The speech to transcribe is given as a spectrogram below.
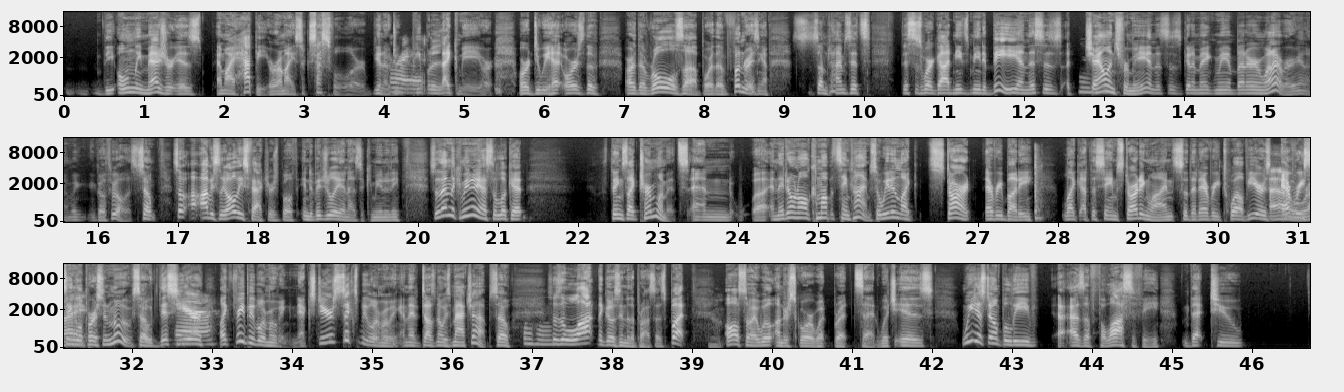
the only measure is am I happy or am I successful or you know do Right. people like me or or do we ha- or is the are the rolls up or the fundraising up? Sometimes it's this is where God needs me to be, and this is a Mhm. challenge for me, and this is going to make me a better whatever. You know, we go through all this. So, so obviously, all these factors, both individually and as a community. So then the community has to look at things like term limits, and uh, and they don't all come up at the same time. So we didn't like start everybody like at the same starting line, so that every twelve years, Oh, every single person moves. So this Yeah. year, like three people are moving. Next year, six people are moving, and then it doesn't always match up. So. Mhm. So there's a lot that goes into the process. But also, I will underscore what Brett said, which is we just don't believe as a philosophy that to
